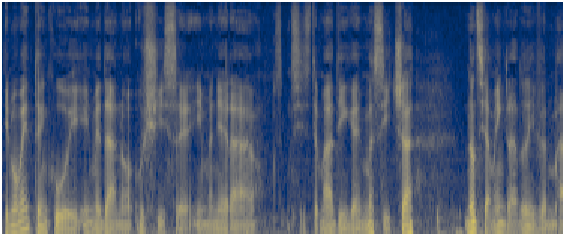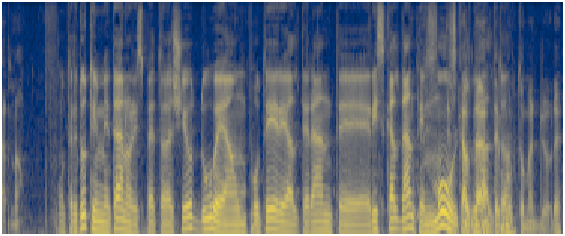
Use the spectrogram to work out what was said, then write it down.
il momento in cui il metano uscisse in maniera sistematica e massiccia, non siamo in grado di fermarlo. Oltretutto il metano rispetto alla CO2 ha un potere alterante riscaldante molto riscaldante molto maggiore.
